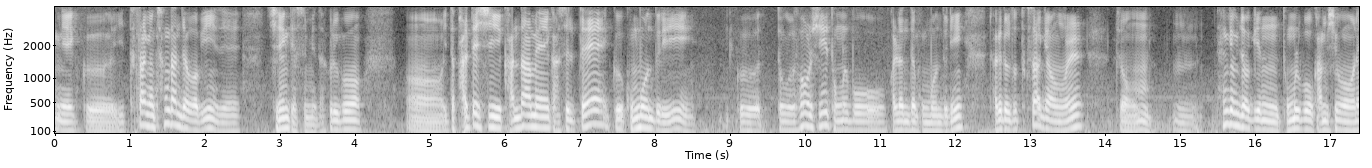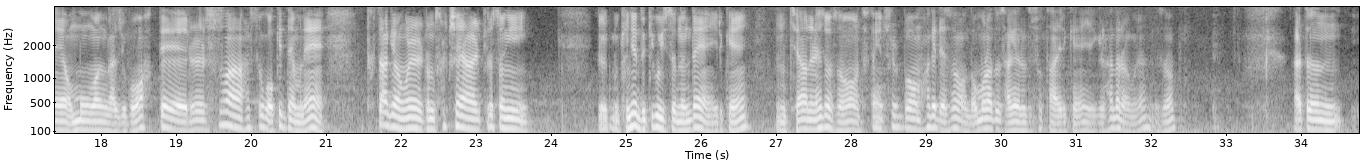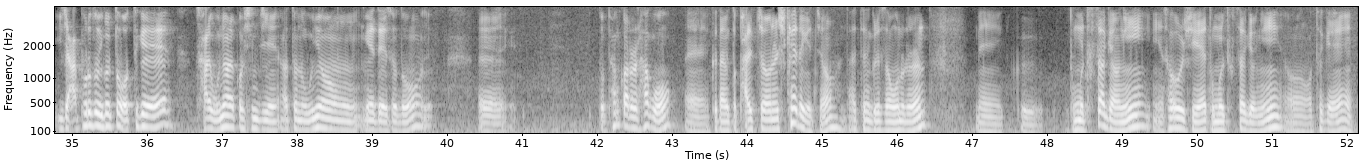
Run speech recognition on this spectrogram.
예, 그이 특사경 창단 작업이 이제 진행됐습니다. 그리고 어 이따 발대시 간담회 갔을 때 그 공무원들이 그 또 서울시 동물보호 관련된 공무원들이 자기들도 특사경을 좀 음, 행정적인 동물보호 감시원의 업무만 가지고 학대를 수사할 수가 없기 때문에 특사경을 좀 설치해야 할 필요성이 굉장히 느끼고 있었는데 이렇게 음, 제안을 해줘서 특상에 출범하게 돼서 너무나도 자기들도 좋다 이렇게 얘기를 하더라고요. 그래서 하여튼 이제 앞으로도 이걸 또 어떻게 잘 운영할 것인지 어떤 운영에 대해서도 에, 또 평가를 하고 예, 그다음에 또 발전을 시켜야 되겠죠. 하여튼 그래서 오늘은 네, 그 동물 특사경이 예, 서울시의 동물 특사경이 어, 어떻게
